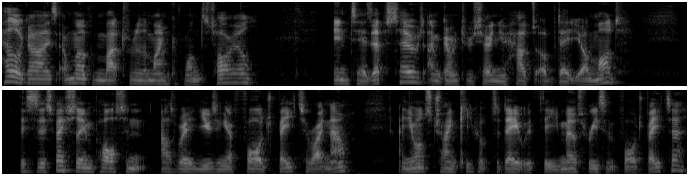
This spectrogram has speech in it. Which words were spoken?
Hello guys and welcome back to another Minecraft mod tutorial. In today's episode I'm going to be showing you how to update your mod. This is especially important as we're using a Forge beta right now and you want to try and keep up to date with the most recent Forge beta.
